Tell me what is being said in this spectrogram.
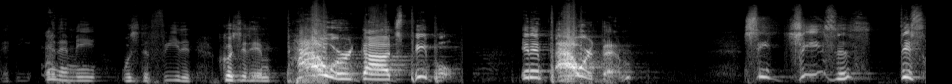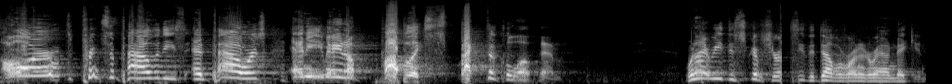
that the enemy was defeated because it empowered God's people. It empowered them. See, Jesus disarmed principalities and powers and he made a public spectacle of them. When I read the scripture, I see the devil running around naked.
